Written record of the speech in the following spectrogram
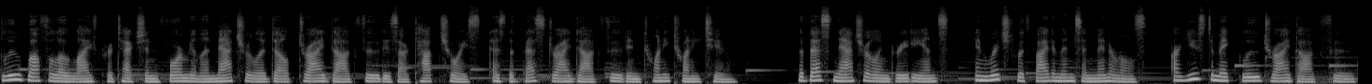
Blue Buffalo Life Protection Formula Natural Adult Dry Dog Food is our top choice as the best dry dog food in 2022. The best natural ingredients, enriched with vitamins and minerals, are used to make blue dry dog food.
